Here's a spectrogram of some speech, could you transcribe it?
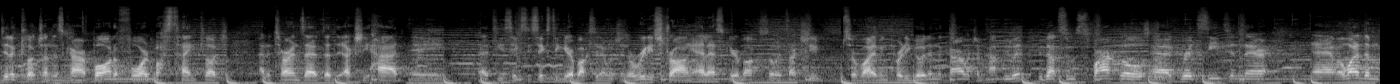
did a clutch on this car, bought a Ford Mustang clutch, and it turns out that it actually had a, a T6060 gearbox in it, which is a really strong LS gearbox, so it's actually surviving pretty good in the car, which I'm happy with. We've got some Sparco uh, grid seats in there. Um, I wanted them,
